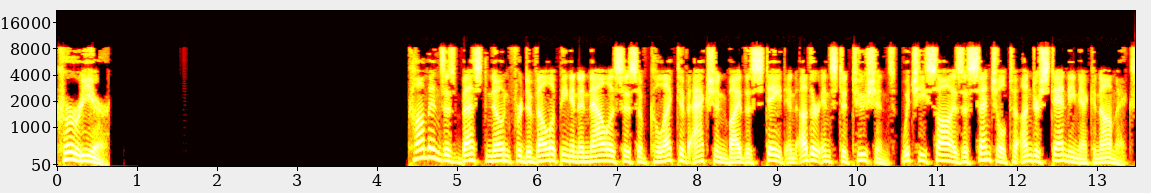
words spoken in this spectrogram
Career Commons is best known for developing an analysis of collective action by the state and other institutions, which he saw as essential to understanding economics.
